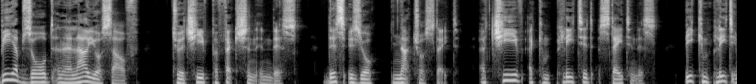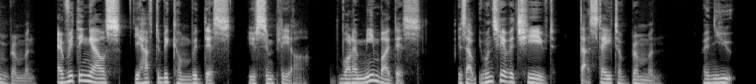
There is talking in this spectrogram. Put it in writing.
Be absorbed and allow yourself to achieve perfection in this. This is your natural state. Achieve a completed state in this. Be complete in Brahman. Everything else you have to become with this, you simply are. What I mean by this is that once you have achieved that state of Brahman, when you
